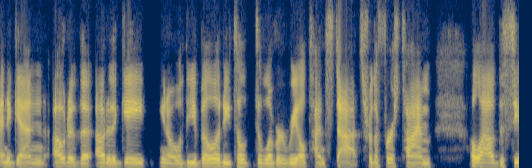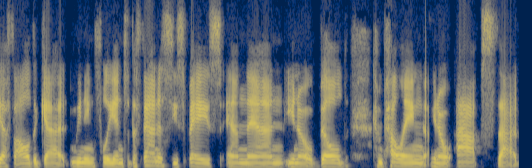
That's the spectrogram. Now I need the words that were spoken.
And again, out of the out of the gate, you know, the ability to deliver real time stats for the first time allowed the CFL to get meaningfully into the fantasy space and then, you know, build compelling, you know, apps that,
